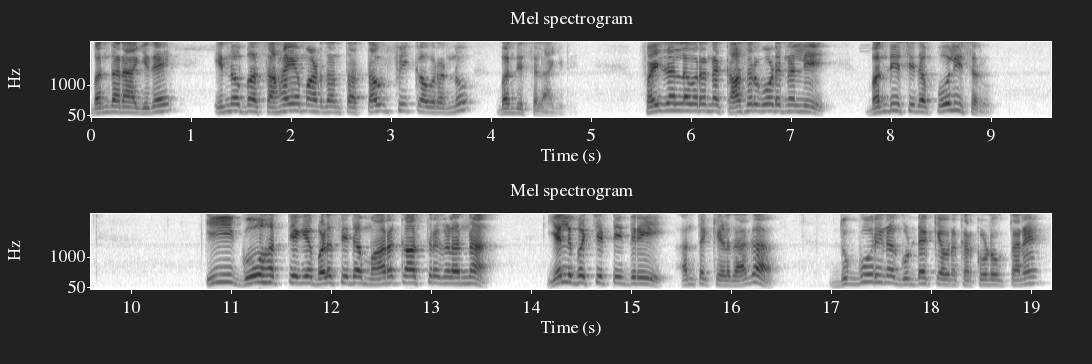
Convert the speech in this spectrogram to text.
ಬಂಧನ ಆಗಿದೆ ಇನ್ನೊಬ್ಬ ಸಹಾಯ ಮಾಡಿದಂಥ ತೌಫಿಕ್ ಅವರನ್ನು ಬಂಧಿಸಲಾಗಿದೆ. ಫೈಜಲ್ ಅವರನ್ನು ಕಾಸರಗೋಡಿನಲ್ಲಿ ಬಂಧಿಸಿದ ಪೊಲೀಸರು ಈ ಗೋಹತ್ಯೆಗೆ ಬಳಸಿದ ಮಾರಕಾಸ್ತ್ರಗಳನ್ನು ಎಲ್ಲಿ ಬಚ್ಚಿಟ್ಟಿದ್ರಿ ಅಂತ ಕೇಳಿದಾಗ ದುಗ್ಗೂರಿನ ಗುಡ್ಡಕ್ಕೆ ಅವನು ಕರ್ಕೊಂಡು ಹೋಗ್ತಾನೆ.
